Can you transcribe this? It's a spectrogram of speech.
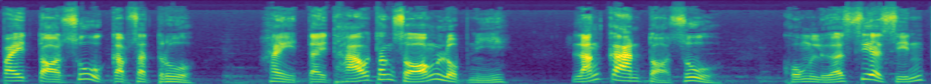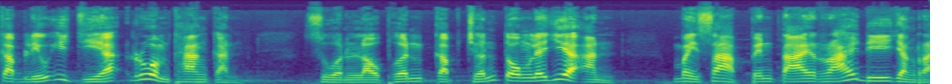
ไปต่อสู้กับศัตรู ให้ไต่เท้าทั้งสองหลบหนี หลังการต่อสู้ คงเหลือเสี้ยสินกับหลิวอี้เจียร่วมทางกัน ส่วนเหล่าเพลินกับเฉินตงและเยี่ยอัน ไม่ทราบเป็นตายร้ายดีอย่างไร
